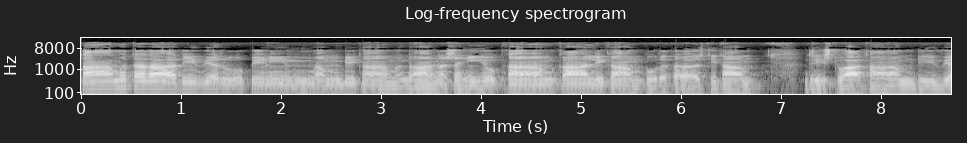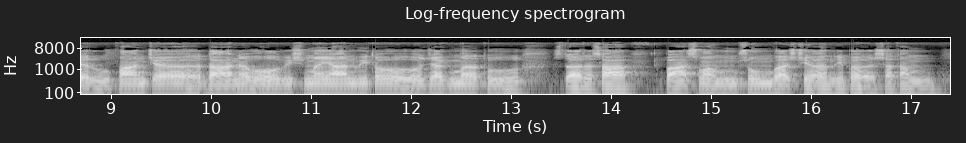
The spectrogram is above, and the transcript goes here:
तां तदा दिव्यरूपिणीम् अम्बिकां गानसंयुक्तां कालिकां पुरतः स्थिताम् दृष्ट्वा तां दिव्यरूपाञ्च दानवो विस्मयान्वितो जग्मतु स्तरसा पार्श्वं शुम्भस्य नृपशतम्।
